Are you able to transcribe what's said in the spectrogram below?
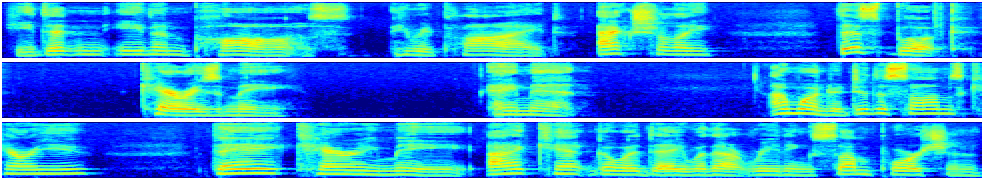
He didn't even pause. He replied, Actually, this book carries me. Amen. I wonder, do the Psalms carry you? They carry me. I can't go a day without reading some portion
